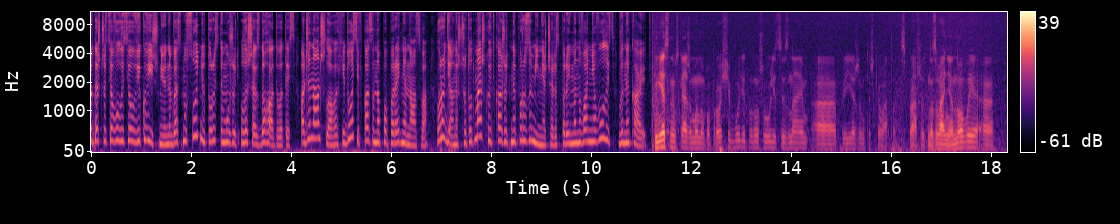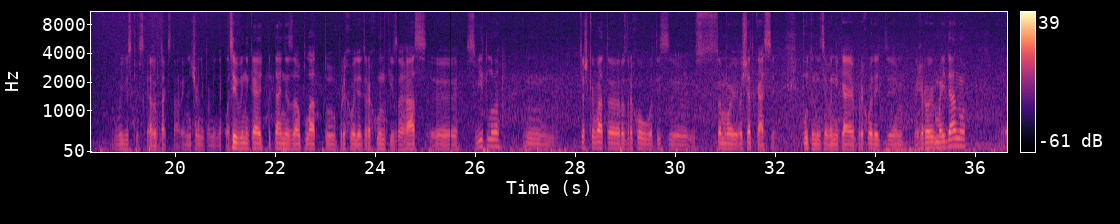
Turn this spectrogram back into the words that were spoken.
Про те, що ця вулиця увіковічнює Небесну Сотню, туристи можуть лише здогадуватись. Адже на аншлагах і досі вказана попередня назва. Городяни, що тут мешкають, кажуть, непорозуміння через перейменування вулиць виникають. Местным, скажем, оно попроще будет, потому что улицы знаем, а приезжим тяжковато. Спрашивают, названия новые, а вивіски, скажімо так, старі, нічого не помінялося. Ці виникають питання за оплату, приходять рахунки за газ, е, світло. М, Тяжковато розраховуватись е, в самої Ощадкасі. Путаниця виникає, приходить е, героїв Майдану,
